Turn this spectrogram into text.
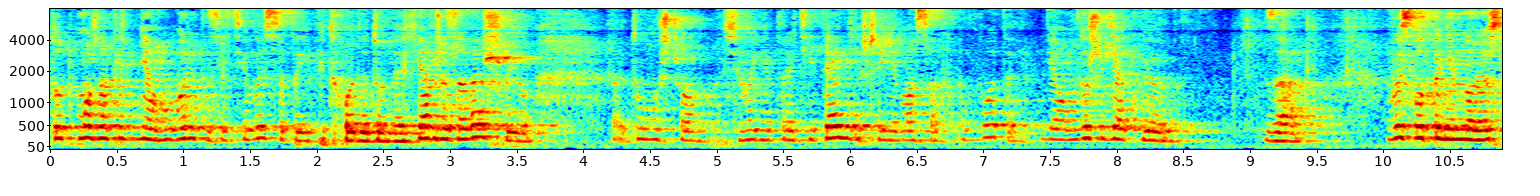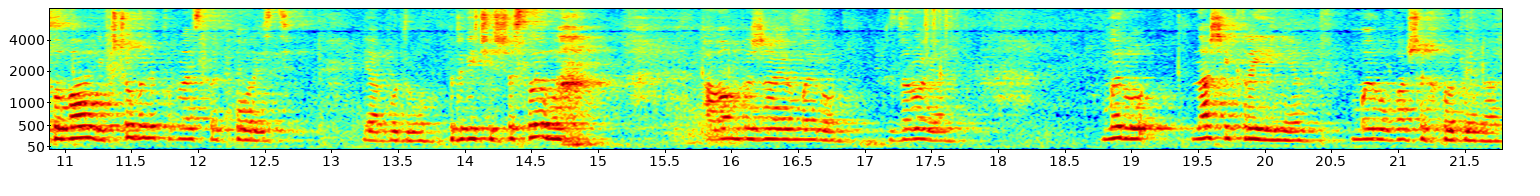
Тут можна півдня говорити за ці висипи і підходи до них. Я вже завершую, е, тому що сьогодні третій день і ще є маса роботи. Я вам дуже дякую за вислухані мною слова. Якщо вони принесли користь, я буду вдвічі щаслива. А вам бажаю миру, здоров'я миру в нашій країні, миру в ваших родинах.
